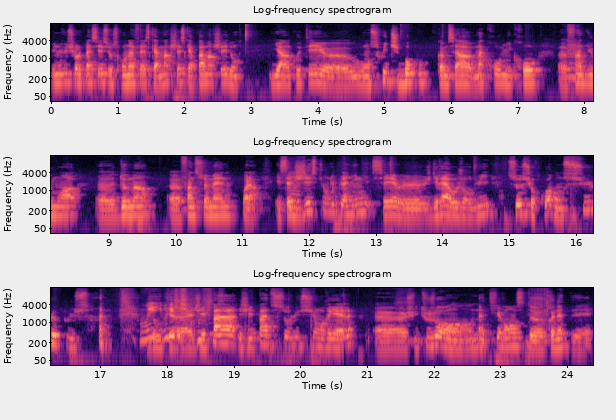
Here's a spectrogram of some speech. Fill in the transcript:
une vue sur le passé, sur ce qu'on a fait, ce qui a marché, ce qui n'a pas marché. Donc, il y a un côté euh, où on switch beaucoup, comme ça, macro, micro, euh, mm. fin du mois, euh, demain, fin de semaine, voilà. Et cette mm. gestion du planning, c'est, euh, je dirais, à aujourd'hui, ce sur quoi on sue le plus. Oui, Donc, oui. Euh, j'ai pas, j'ai pas de solution réelle. Euh, je suis toujours en, attirance de connaître des,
